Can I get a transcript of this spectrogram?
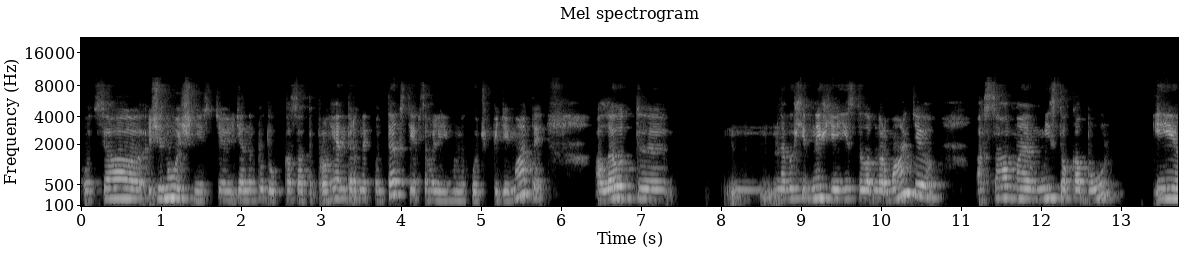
оця жіночність. Я не буду казати про гендерний контекст, я взагалі його не хочу підіймати. Але от е, на вихідних я їздила в Нормандію, а саме в місто Кабур, і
